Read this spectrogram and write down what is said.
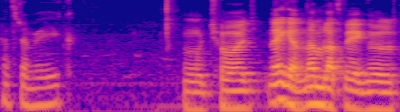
Hát reméljük. Úgyhogy, de igen, nem lett végül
